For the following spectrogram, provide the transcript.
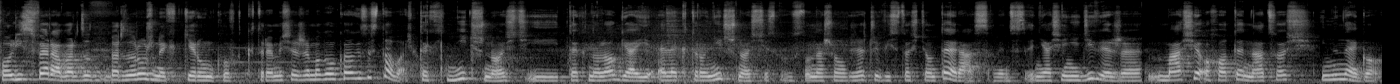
polisfera bardzo, bardzo różnych kierunków, które myślę, że mogą koegzystować. Techniczność i technologia i elektroniczność jest po prostu naszą rzeczywistością teraz, więc ja się nie dziwię, że ma się ochotę na coś innego.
